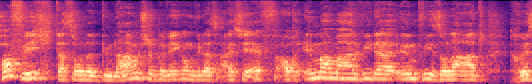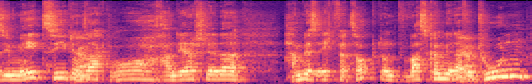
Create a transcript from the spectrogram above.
hoffe ich, dass so eine dynamische Bewegung wie das ICF auch immer mal wieder irgendwie so eine Art Resümee zieht und Ja. sagt, boah, an der Stelle haben wir es echt verzockt und was können wir dafür Ja. tun,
